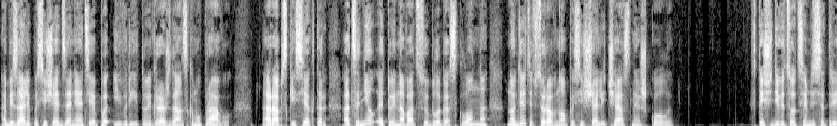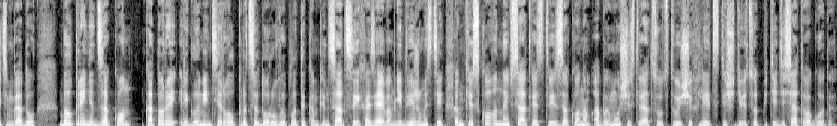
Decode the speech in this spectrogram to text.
обязали посещать занятия по ивриту и гражданскому праву. Арабский сектор оценил эту инновацию благосклонно, но дети все равно посещали частные школы. В 1973 году был принят закон, который регламентировал процедуру выплаты компенсации хозяевам недвижимости, конфискованной в соответствии с законом об имуществе отсутствующих лиц 1950 года.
